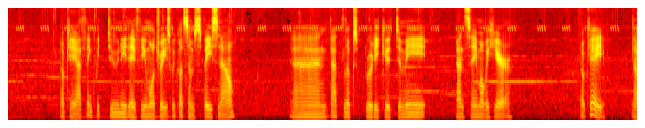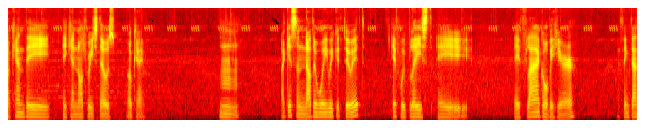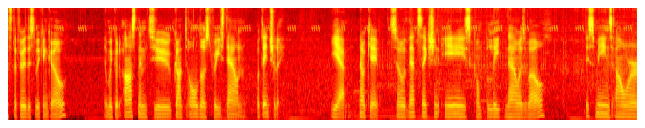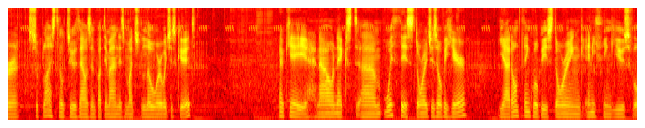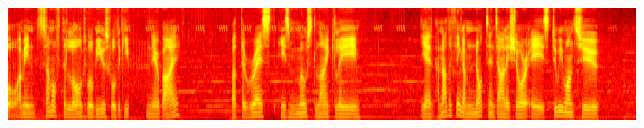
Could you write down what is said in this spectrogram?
Okay, I think we do need a few more trees. We've got some space now. And that looks pretty good to me. And same over here. Okay. Now can they... They cannot reach those. Okay. Hmm. I guess another way we could do it, if we placed a a flag over here, I think that's the furthest we can go, then we could ask them to cut all those trees down, potentially. Yeah, okay, so that section is complete now as well. This means our supply is still 2000, but demand is much lower, which is good. Okay, now next, um, with this storages over here, yeah, I don't think we'll be storing anything useful. I mean, some of the logs will be useful to keep nearby, but the rest is most likely... Yeah, another thing I'm not entirely sure is, do we want to...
